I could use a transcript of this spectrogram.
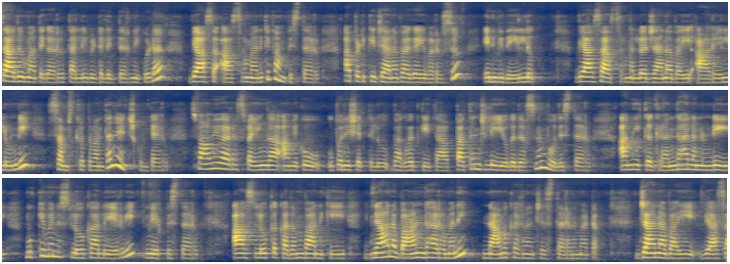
సాధుమాత గారు తల్లి బిడ్డలిద్దరిని కూడా వ్యాస ఆశ్రమానికి పంపిస్తారు. అప్పటికి జానాబాయి వరుసు ఎనిమిదేళ్ళు. వ్యాసాశ్రమంలో జానాబాయి ఆరేళ్ళుండి సంస్కృతం అంతా నేర్చుకుంటారు. స్వామివారు స్వయంగా ఆమెకు ఉపనిషత్తులు భగవద్గీత పతంజలి యోగ దర్శనం బోధిస్తారు. అనేక గ్రంథాల నుండి ముఖ్యమైన శ్లోకాలు ఏరి నేర్పిస్తారు. ఆ శ్లోక కదంబానికి జ్ఞాన భాండారమని నామకరణం చేస్తారనమాట జానాబాయి వ్యాస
